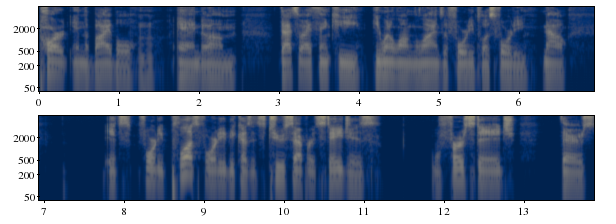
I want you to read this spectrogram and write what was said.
part in the bible. Mhm. and um that's why i think he he went along the lines of 40 plus 40 now it's 40 plus 40 because it's two separate stages. Well, first stage there's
